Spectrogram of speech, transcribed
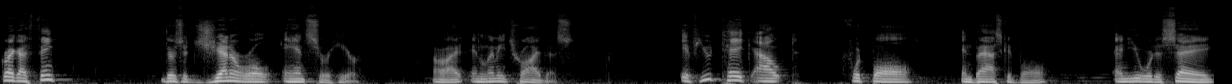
Greg, I think there's a general answer here. All right, and let me try this. If you take out football and basketball, and you were to say,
